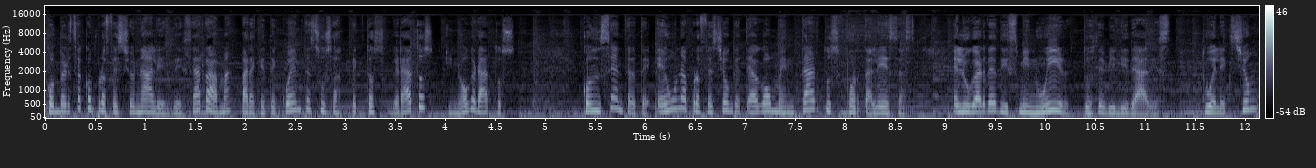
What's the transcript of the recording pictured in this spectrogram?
Conversa con profesionales de esa rama para que te cuenten sus aspectos gratos y no gratos. Concéntrate en una profesión que te haga aumentar tus fortalezas, en lugar de disminuir tus debilidades. Tu elección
